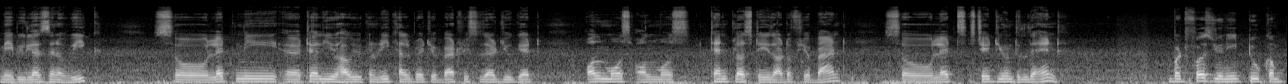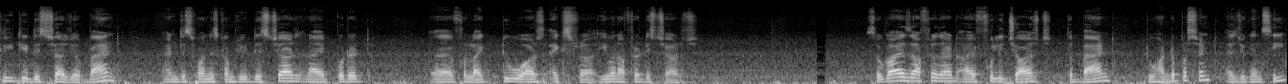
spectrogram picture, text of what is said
maybe less than a week. So let me uh, tell you how you can recalibrate your battery so that you get almost almost 10 plus days out of your band so let's stay tuned till the end. But first you need to completely discharge your band. And this one is complete discharge and i put it uh, for like two hours extra even after discharge. So guys after that i fully charged the band to 100% as you can see.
